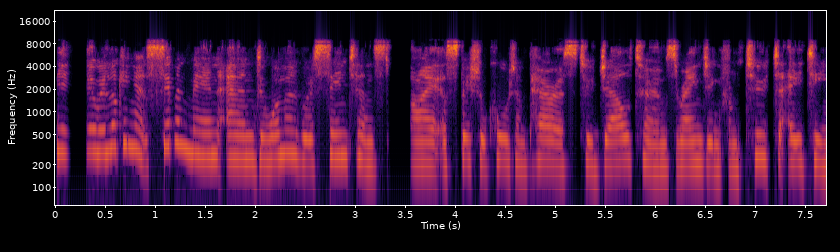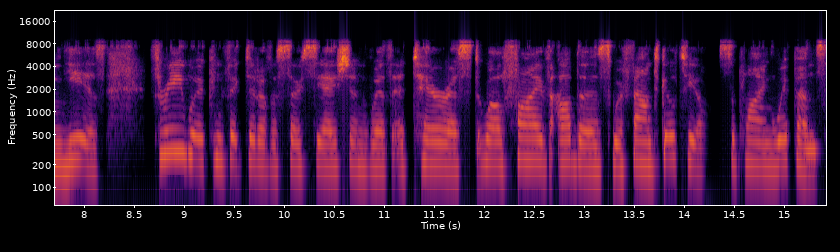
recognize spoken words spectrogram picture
Yeah, we're looking at seven men and a woman were sentenced by a special court in Paris to jail terms ranging from two to 18 years. Three were convicted of association with a terrorist, while five others were found guilty of supplying weapons.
